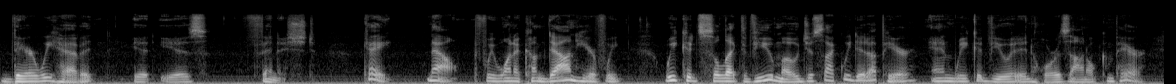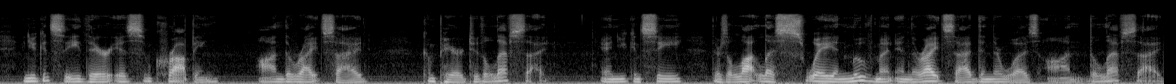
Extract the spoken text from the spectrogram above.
there we have it. It is finished. Okay now if we want to come down here if we we could select view mode just like we did up here and we could view it in horizontal compare. And you can see there is some cropping on the right side compared to the left side. And you can see there's a lot less sway and movement in the right side than there was on the left side.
